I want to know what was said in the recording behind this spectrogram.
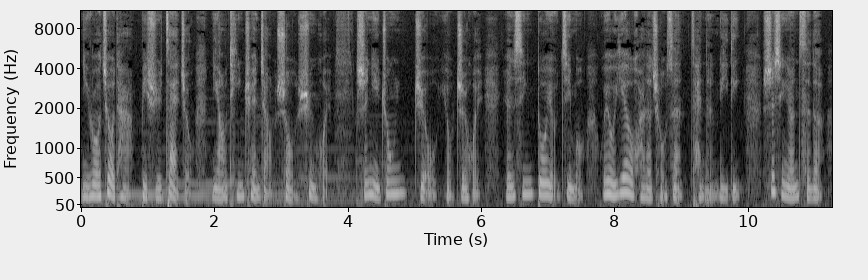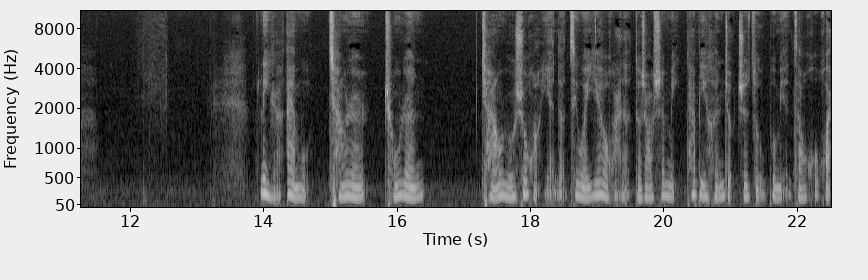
你若救他，必须再救。你要听劝教，受训诲，使你终久有智慧。人心多有计谋，唯有耶和华的筹算才能立定。施行仁慈的。令人爱慕，强人、穷人，强如说谎言的，敬畏耶和华的，得着生命，他必恒久知足，不免遭祸患。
